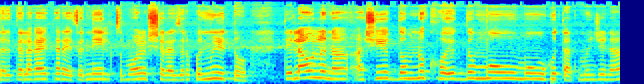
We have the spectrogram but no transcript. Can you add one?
तर त्याला काय करायचं नेलचं मॉइश्चरायझर पण मिळतं. ते लावलं ना अशी एकदम नखं एकदम मऊ मऊ होतात. म्हणजे ना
